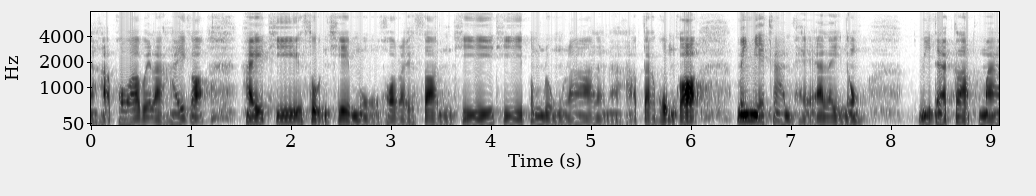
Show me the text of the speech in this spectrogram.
นะครับเพราะว่าเวลาให้ก็ให้ที่ศูนย์เคโมฮอริซอนที่ที่บำรุงราษนะครับ แต่ผมก็ไม่มีอาการแพ้อะไรเนาะมีแต่กลับมา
